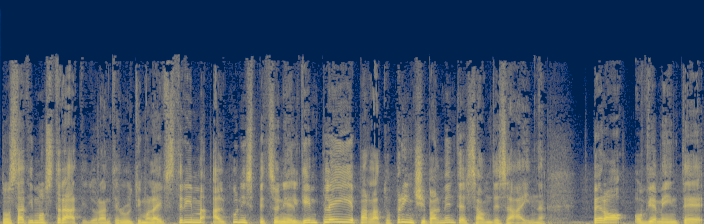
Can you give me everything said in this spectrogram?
Sono stati mostrati durante l'ultimo live stream alcune ispezioni del gameplay e parlato principalmente del sound design. Però ovviamente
